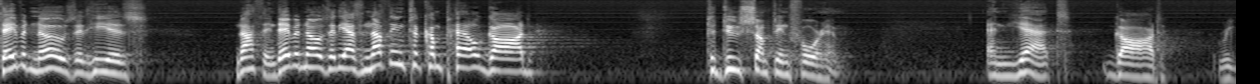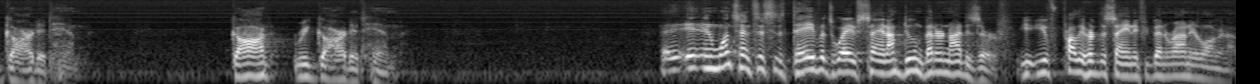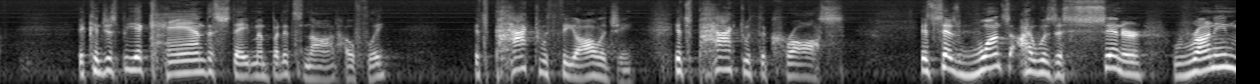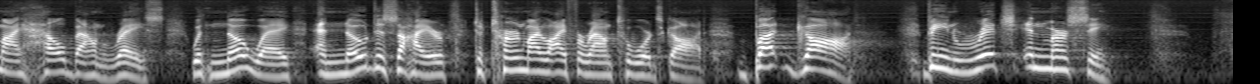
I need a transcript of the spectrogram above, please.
David knows that he is nothing. David knows that he has nothing to compel God to do something for him. And yet, God regarded him. God regarded him. In one sense, this is David's way of saying, I'm doing better than I deserve. You've probably heard the saying if you've been around here long enough. It can just be a canned statement, but it's not, hopefully. It's packed with theology, it's packed with the cross. It says, Once I was a sinner running my hell-bound race with no way and no desire to turn my life around towards God. But God, being rich in mercy,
